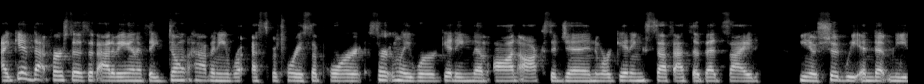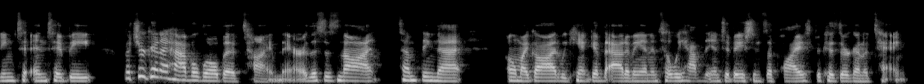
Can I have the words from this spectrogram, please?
I give that first dose of Ativan if they don't have any respiratory support. Certainly, we're getting them on oxygen. We're getting stuff at the bedside. You know, should we end up needing to intubate, but you're going to have a little bit of time there. This is not something that oh my God, we can't give the Ativan until we have the intubation supplies because they're going to tank.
